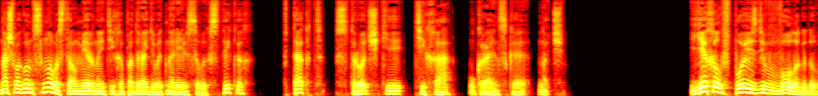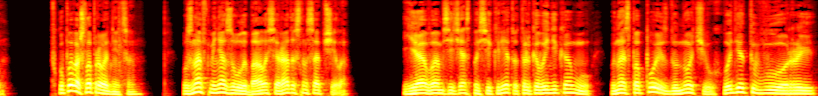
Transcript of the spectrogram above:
Наш вагон снова стал мерно и тихо подрагивать на рельсовых стыках в такт строчки «Тиха украинская ночь». Ехал в поезде в Вологду. В купе вошла проводница. Узнав меня, заулыбалась и радостно сообщила. «Я вам сейчас по секрету, только вы никому. У нас по поезду ночью ходят воры».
